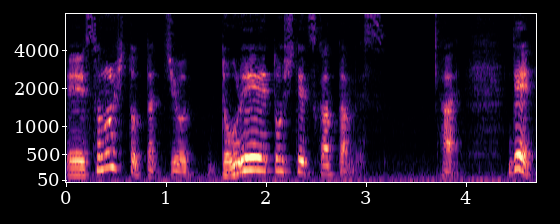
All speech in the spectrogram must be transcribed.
えー、その人たちを奴隷として使ったんです。はい。で、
